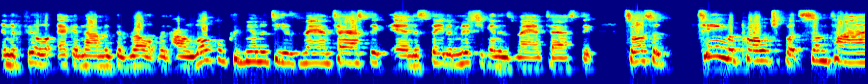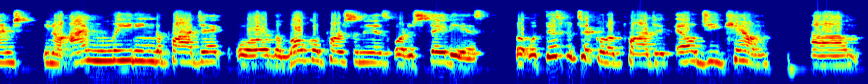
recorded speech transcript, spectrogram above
in the field of economic development. Our local community is fantastic, and the state of Michigan is fantastic. So it's a team approach, but sometimes, you know, I'm leading the project, or the local person is, or the state is. But with this particular project, LG Chem, um,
